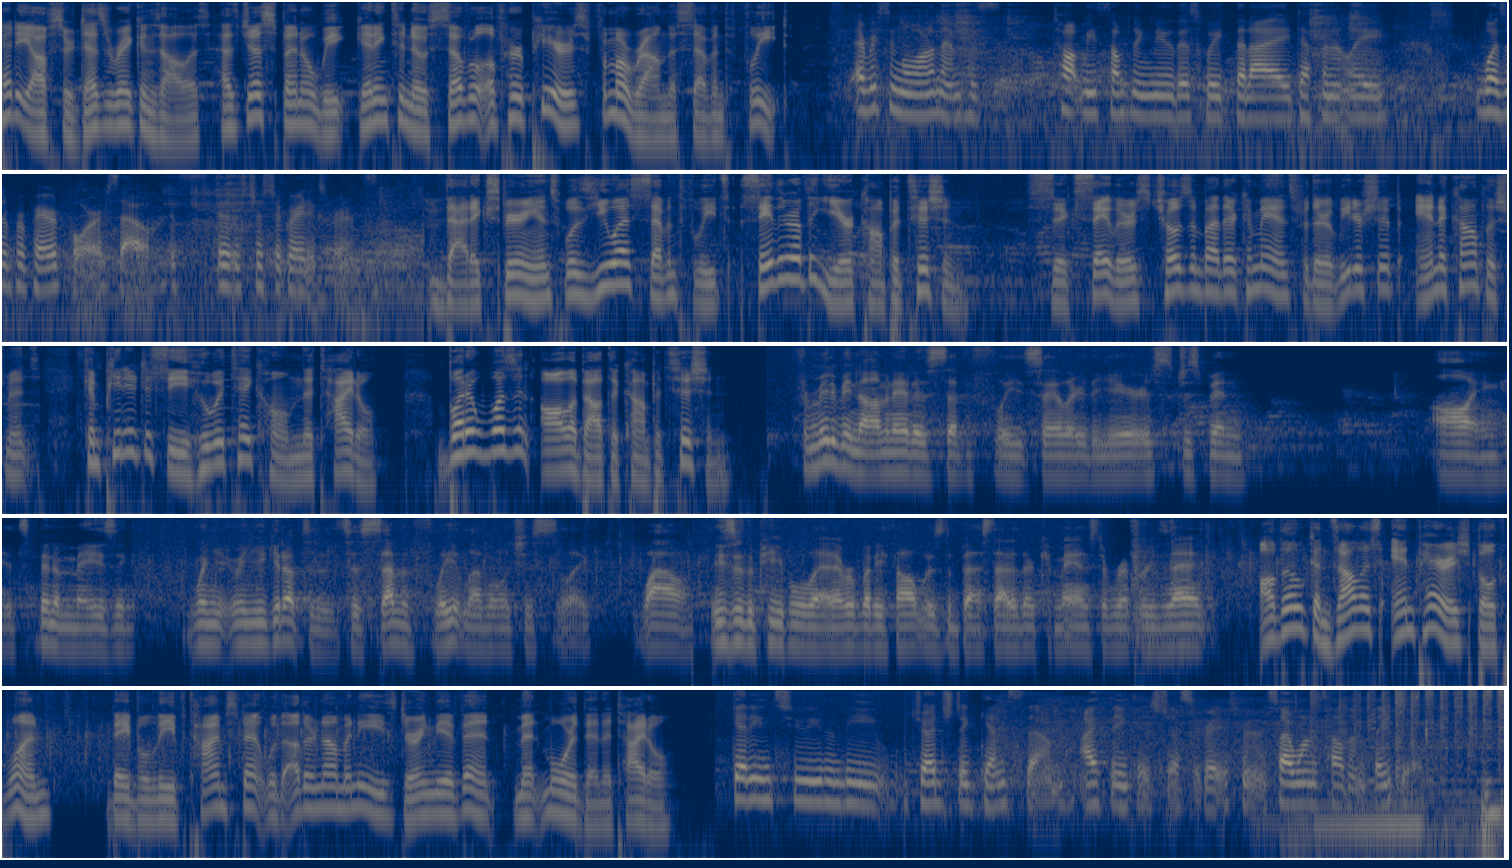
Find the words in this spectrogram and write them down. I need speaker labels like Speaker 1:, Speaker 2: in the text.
Speaker 1: Petty Officer Desiree Gonzalez has just spent a week getting to know several of her peers from around the 7th Fleet.
Speaker 2: Every single one of them has taught me something new this week that I definitely wasn't prepared for. So it's, it's just a great experience.
Speaker 1: That experience was U.S. 7th Fleet's Sailor of the Year competition. Six sailors, chosen by their commands for their leadership and accomplishments, competed to see who would take home the title. But it wasn't all about the competition.
Speaker 3: For me to be nominated as 7th Fleet Sailor of the Year it's just been awing. It's been amazing. When you, when you get up to the to 7th Fleet level, it's just like, wow, these are the people that everybody thought was the best out of their commands to represent.
Speaker 1: Although Gonzalez and Parrish both won, they believe time spent with other nominees during the event meant more than the title.
Speaker 2: Getting to even be judged against them, I think, is just a great experience. So I want to tell them thank you.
